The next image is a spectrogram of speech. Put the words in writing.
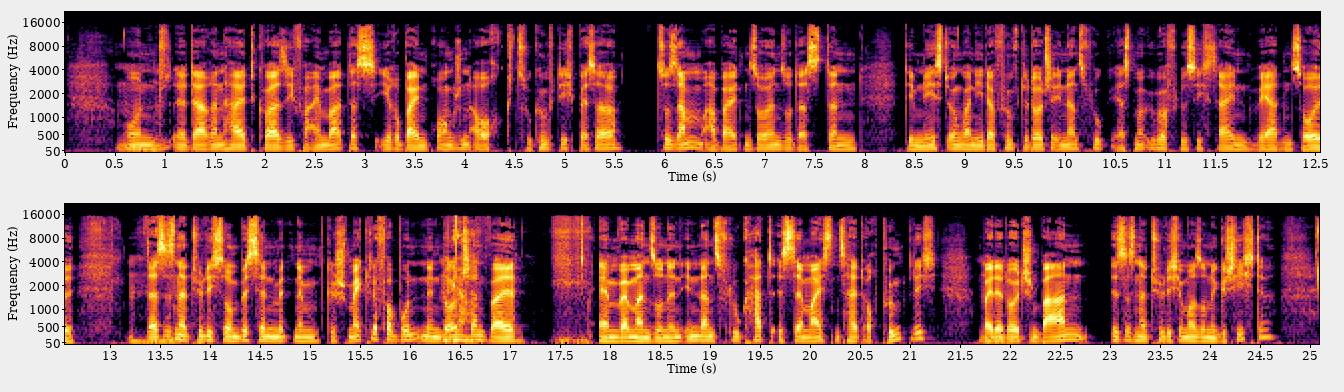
mhm. und äh, darin halt quasi vereinbart, dass ihre beiden Branchen auch zukünftig besser zusammenarbeiten sollen, sodass dann demnächst irgendwann jeder fünfte deutsche Inlandsflug erstmal überflüssig sein werden soll. Mhm. Das ist natürlich so ein bisschen mit einem Geschmäckle verbunden in Deutschland, ja. weil ähm, wenn man so einen Inlandsflug hat, ist der meistens halt auch pünktlich. Mhm. Bei der mhm. Deutschen Bahn ist es natürlich immer so eine Geschichte.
